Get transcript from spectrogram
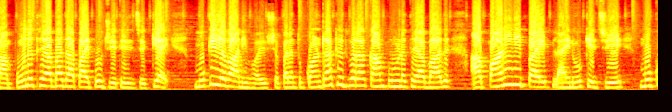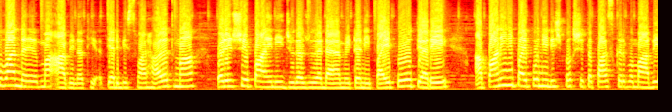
કામ પૂર્ણ થયા બાદ આ પાઇપો જે તે જગ્યાએ મૂકી દેવાની હોય છે. પરંતુ કોન્ટ્રાક્ટર દ્વારા કામ પૂર્ણ થયા બાદ આ પાણીની પાઇપ લાઈનો કે જે મૂકવામાં આવી નથી. અત્યારે બિસ્માર હાલતમાં પડે છે પાણીની જુદા જુદા ડાયામીટરની પાઇપો. ત્યારે આ પાણીની પાઇપોની નિષ્પક્ષ તપાસ કરવામાં આવે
